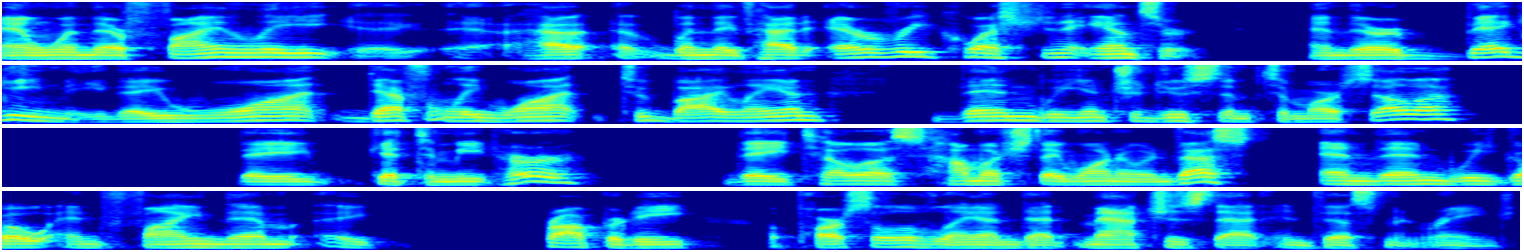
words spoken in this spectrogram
And when they're finally, uh, ha- when they've had every question answered and they're begging me, they want, definitely want to buy land, then we introduce them to Marcella. They get to meet her. They tell us how much they want to invest. And then we go and find them a property a parcel of land that matches that investment range.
